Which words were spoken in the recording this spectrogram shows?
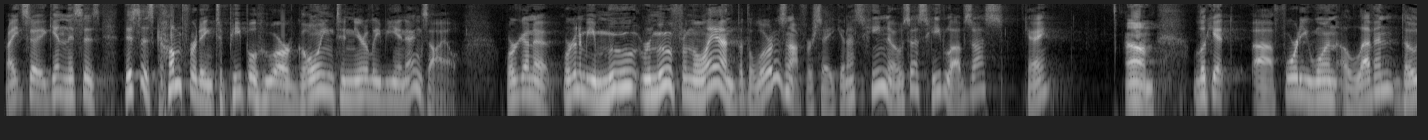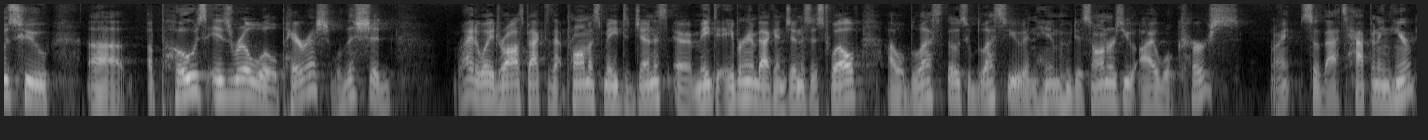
Right? So again, this is this is comforting to people who are going to nearly be in exile. We're gonna we're gonna be move, removed from the land, but the Lord has not forsaken us. He knows us. He loves us. Okay. Um, look at uh, forty-one eleven. Those who uh, oppose Israel will perish. Well, this should right away draw us back to that promise made to, Genesis, uh, made to Abraham back in Genesis 12. I will bless those who bless you, and him who dishonors you, I will curse. Right? So that's happening here.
